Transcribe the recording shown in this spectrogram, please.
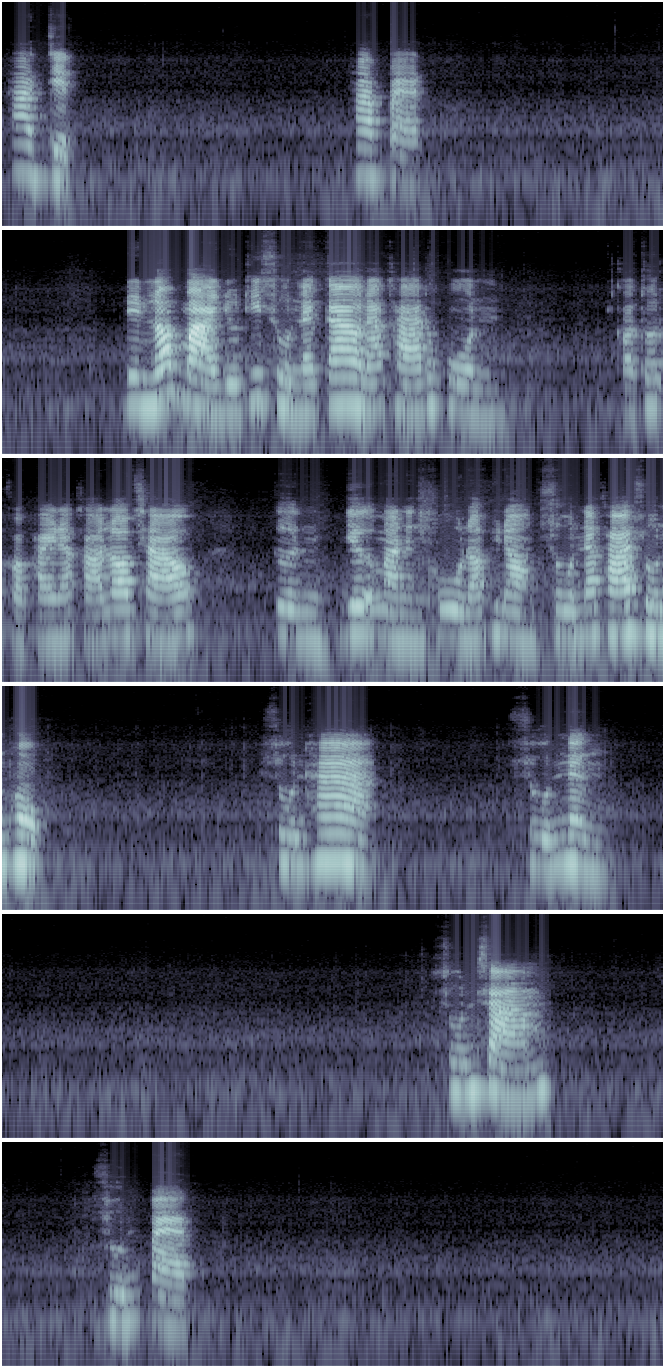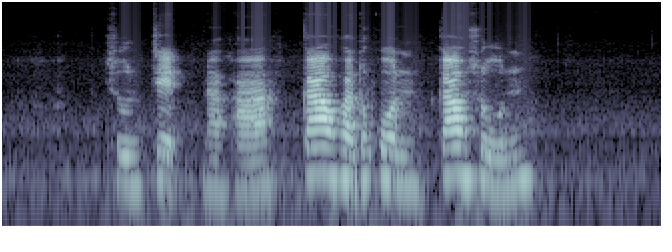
ห้าเจ็ดห้าแปดเด่นรอบบ่ายอยู่ที่ศูนย์และเก้านะคะ ทุกคน ขอโทษขออภัยนะคะ รอบเช้า เกินเยอะมาหนึ่งคู่เนาะพี่น้องศูนย์นะคะศูนย์หกศูนย์ห้าศูนย์หนึ่งศูนย์สามศูนย์แปด ศูนย์เจ็ดนะคะเก้าค่ะทุกคนเก้าศูนย์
